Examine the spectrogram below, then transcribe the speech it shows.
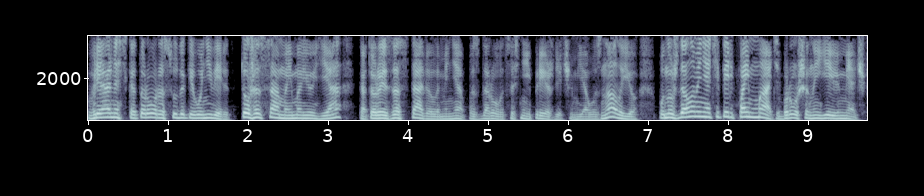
в реальность которого рассудок его не верит, то же самое мое «я», которое заставило меня поздороваться с ней прежде, чем я узнал ее, понуждало меня теперь поймать брошенный ею мяч,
